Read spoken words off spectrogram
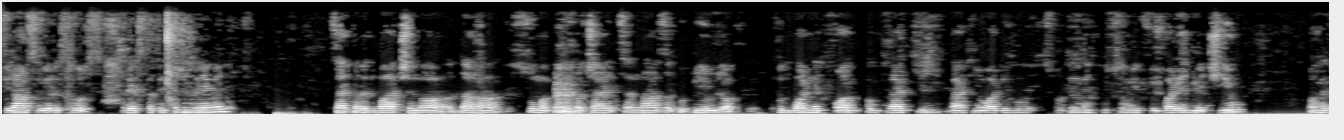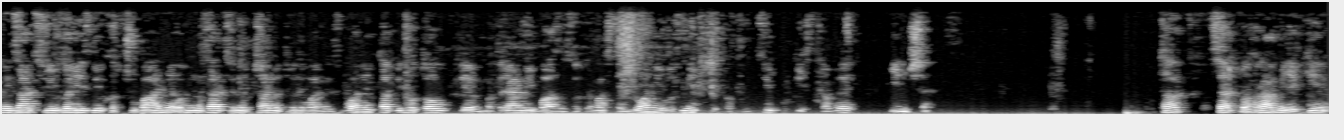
Фінансовий ресурс 300 тисяч гривень. Це передбачено, дана сума передбачається на закупівлю футбольних форм комплектів, верхнього одягу, спортивних костюмів, футбольних м'ячів, організацію виїздів харчування, організацію навчально-тренувальних зборів та підготовки матеріальної бази, зокрема стадіонів, розмітки, покупців, покіс трави, інше. Так, це програми, які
